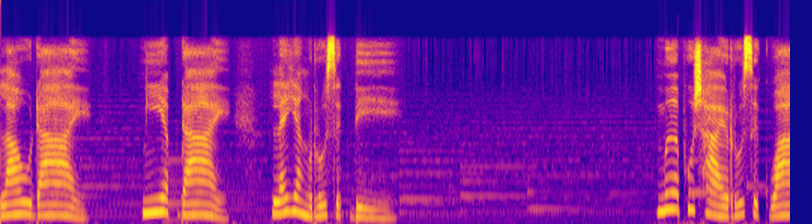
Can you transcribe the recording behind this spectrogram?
เล่าได้ เงียบได้ และยังรู้สึกดี เมื่อผู้ชายรู้สึกว่า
